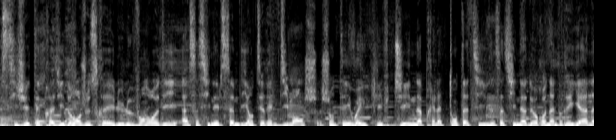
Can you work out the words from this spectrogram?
Si j'étais président, je serais élu le vendredi, assassiné le samedi, enterré le dimanche, chantait Wycliffe Jean après la tentative d'assassinat de Ronald Reagan.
